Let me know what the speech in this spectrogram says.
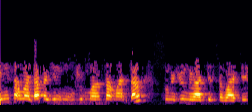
inni isaa maaldhaa fayyinni isaa maaldhaa kun iyyuu nu yaaddessa baay'ee.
